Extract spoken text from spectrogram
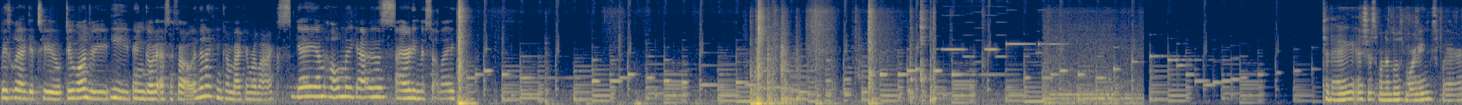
basically I get to do laundry, eat, and go to SFO, and then I can come back and relax. Yay, I'm home, I guess. I already miss LA. Today is just one of those mornings where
